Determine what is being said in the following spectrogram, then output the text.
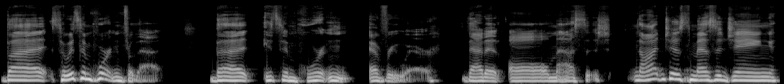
But so it's important for that. But it's important everywhere that it all message, not just messaging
